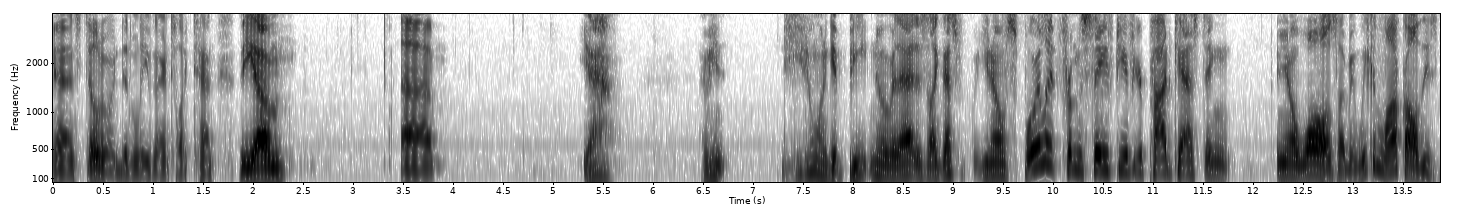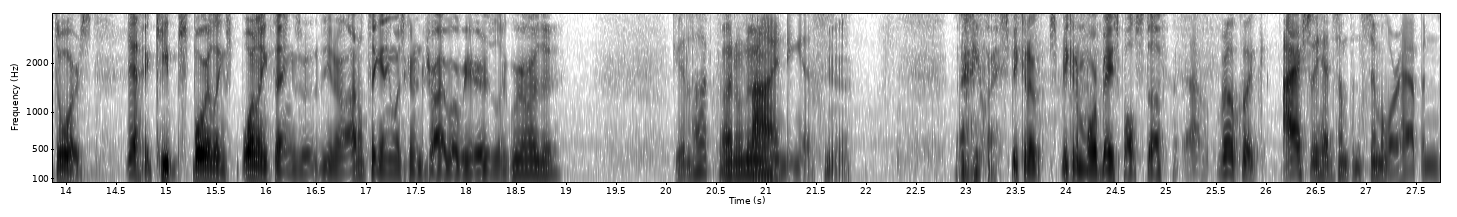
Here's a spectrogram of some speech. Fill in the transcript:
Yeah, and still we didn't leave there until like ten. The um, uh, yeah, I mean, you don't want to get beaten over that. It's like that's you know, spoil it from the safety of your podcasting, you know, walls. I mean, we can lock all these doors. Yeah. And keep spoiling spoiling things. You know, I don't think anyone's going to drive over here. It's like, where are they? Good luck I don't know. finding us. Yeah. Anyway, speaking of speaking of more baseball stuff. Uh, real quick, I actually had something similar happen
